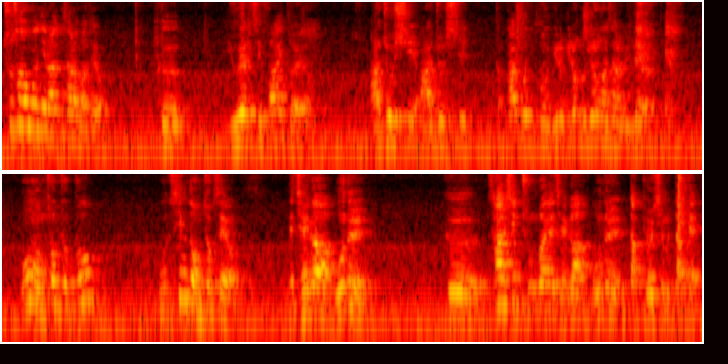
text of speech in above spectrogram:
추성훈이라는 사람 아세요? 그 UFC 파이터예요. 아저씨, 아저씨, 깔고 뭐 이런 이런 이런 한 사람인데 몸 엄청 좋고 뭐 힘도 엄청 세요. 근데 제가 오늘 그 40 중반에 제가 오늘 딱 결심을 딱 해.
